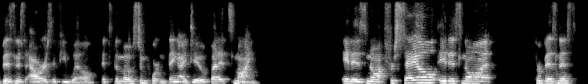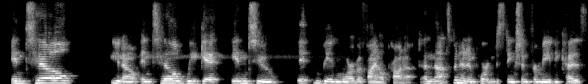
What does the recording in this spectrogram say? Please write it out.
business hours, if you will. It's the most important thing I do, but it's mine. It is not for sale, it is not for business until you know until we get into it being more of a final product and that's been an important distinction for me because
